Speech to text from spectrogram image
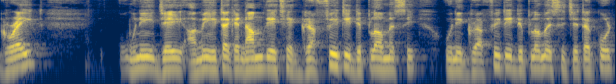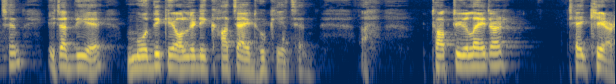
great উনি যেই, আমি এটাকে নাম দিয়েছি গ্রাফিটি ডিপ্লোমেসি উনি গ্রাফিটি ডিপ্লোমেসি যেটা করছেন, এটা দিয়ে মোদিকে অলরেডি খাঁচায় ঢুকিয়েছেন। Talk to you later take care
